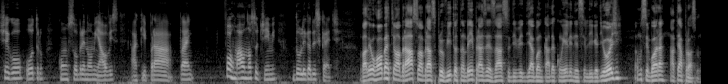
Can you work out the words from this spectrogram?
chegou outro com o sobrenome Alves aqui para formar o nosso time do Liga do Scratch. Valeu, Robert. Um abraço. Um abraço pro Vitor também. Prazerzaço dividir a bancada com ele nesse Liga de hoje. Vamos embora. Até a próxima.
